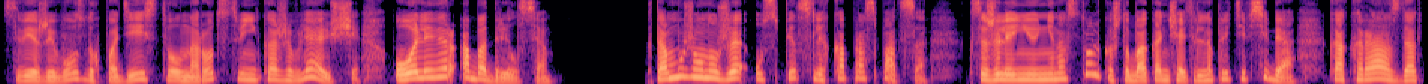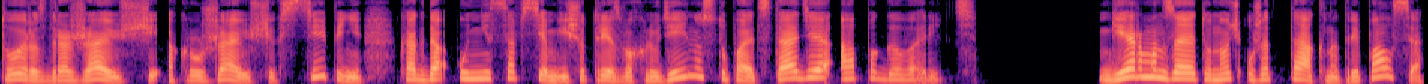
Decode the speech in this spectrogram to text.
Свежий воздух подействовал на родственника оживляюще. Оливер ободрился. К тому же он уже успел слегка проспаться. К сожалению, не настолько, чтобы окончательно прийти в себя, как раз до той раздражающей окружающих степени, когда у не совсем еще трезвых людей наступает стадия «а поговорить». Герман за эту ночь уже так натрепался,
